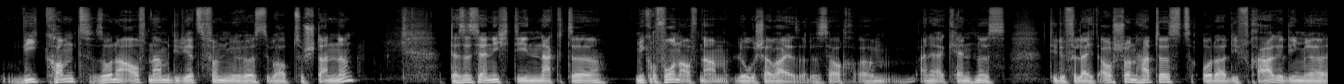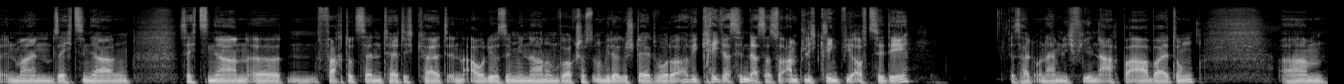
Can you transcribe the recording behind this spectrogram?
wie kommt so eine Aufnahme, die du jetzt von mir hörst, überhaupt zustande? Das ist ja nicht die nackte Mikrofonaufnahme, logischerweise. Das ist ja auch ähm, eine Erkenntnis, die du vielleicht auch schon hattest. Oder die Frage, die mir in meinen 16 Jahren, 16 Jahren äh, Fachdozententätigkeit in Audioseminaren und Workshops immer wieder gestellt wurde, oh, wie kriege ich das hin, dass das so amtlich klingt wie auf CD? ist halt unheimlich viel Nachbearbeitung. Ähm,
